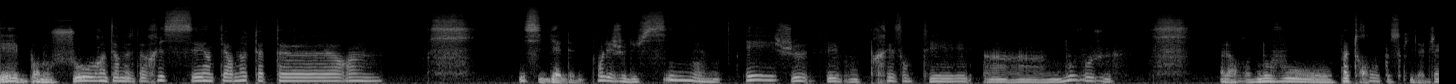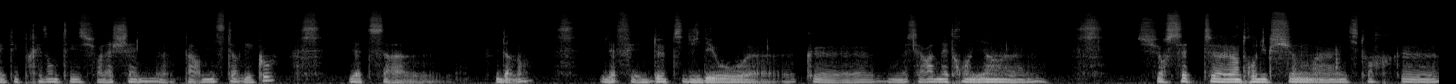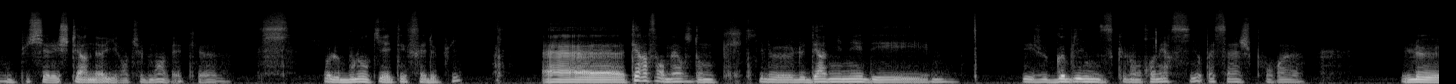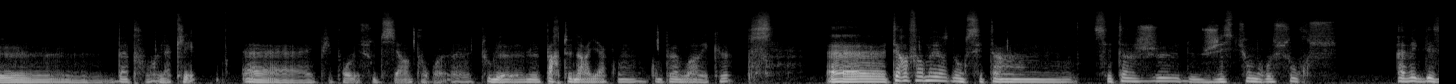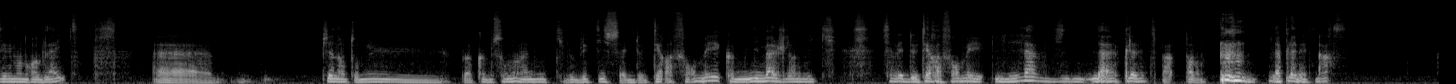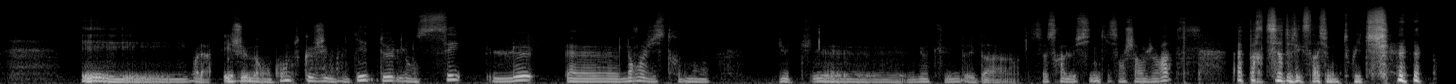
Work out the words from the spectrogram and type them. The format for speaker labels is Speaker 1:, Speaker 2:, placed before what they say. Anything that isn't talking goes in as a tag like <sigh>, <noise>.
Speaker 1: Bonjour internautatrices et internautateurs. Ici Gaden pour les jeux du cygne et je vais vous présenter un nouveau jeu. Alors nouveau pas trop parce qu'il a déjà été présenté sur la chaîne par Mister Gecko il y a de ça euh, plus d'un an. Il a fait deux petites vidéos euh, que on essaiera de mettre en lien euh, sur cette introduction, hein, histoire que vous puissiez aller jeter un œil éventuellement avec sur le boulot qui a été fait depuis. Terraformers, donc, qui est le, dernier né des, des jeux Goblins que l'on remercie au passage pour le bah pour la clé euh, et puis pour le soutien, pour euh, tout le, partenariat qu'on peut avoir avec eux. Euh, Terraformers, donc c'est un, c'est un jeu de gestion de ressources avec des éléments de roguelite. bien entendu, bah, comme son nom l'indique, l'objectif ça va être de terraformer, comme l'image l'indique, ça va être de terraformer la <coughs> planète Mars. Et voilà. Et je me rends compte que j'ai oublié de lancer le euh, l'enregistrement YouTube. Euh, YouTube et ben, ce sera le signe qui s'en chargera à partir de l'extraction de Twitch.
